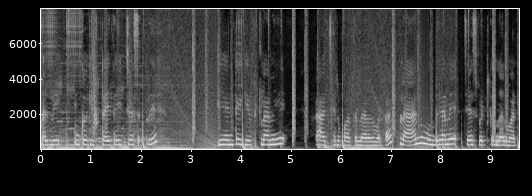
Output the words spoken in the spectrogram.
మళ్ళీ ఇంకో గిఫ్ట్ అయితే ఇచ్చేసరి ఏంటి గిఫ్ట్లని? ఆశ్చర్యపోతున్నారు అనమాట ప్లాన్ ముందుగానే చేసి పెట్టుకుంది అనమాట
